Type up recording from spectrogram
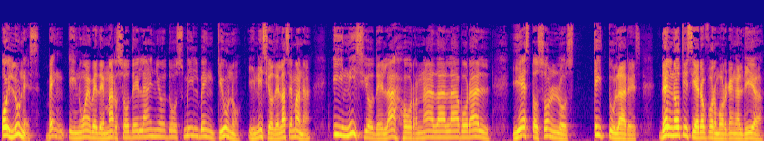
hoy lunes 29 de marzo del año 2021, inicio de la semana, inicio de la jornada laboral. Y estos son los titulares del noticiero For Morgan al Día.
